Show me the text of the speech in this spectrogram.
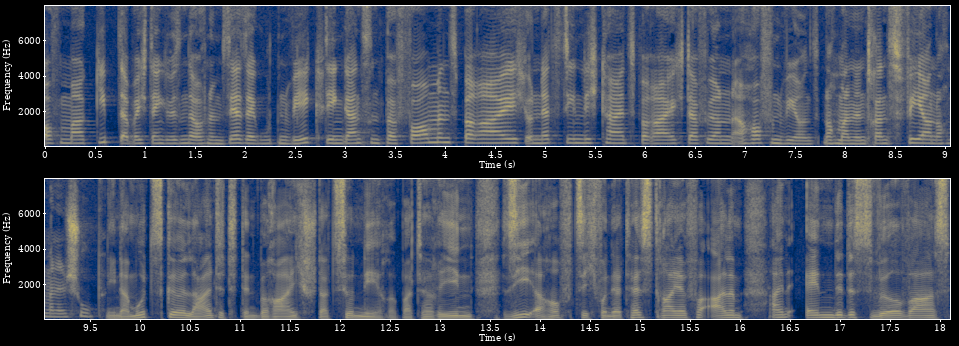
auf dem Markt gibt, aber ich denke, wir sind da auf einem sehr, sehr guten Weg. Den ganzen Performance-Bereich und Netzdienlichkeitsbereich, dafür erhoffen wir uns nochmal einen Transfer und nochmal einen Schub. Nina Mutzke leitet den Bereich stationäre Batterien. Sie erhofft sich von der Testreihe vor allem ein Ende des Wirrwarrs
